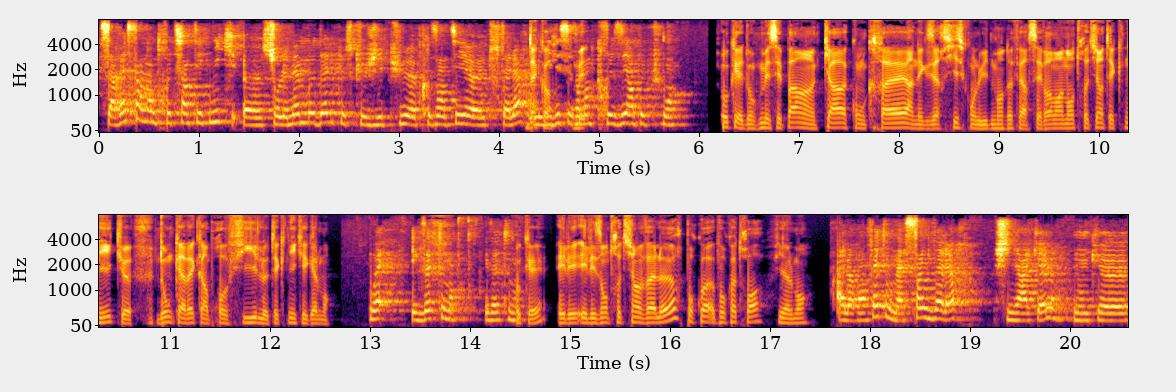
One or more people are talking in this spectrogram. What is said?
Ça reste un entretien technique euh, sur le même modèle que ce que j'ai pu présenter tout à l'heure, mais l'idée c'est vraiment de creuser un peu plus loin. Ok, donc mais c'est pas un cas concret, un exercice qu'on lui demande de faire. C'est vraiment un entretien technique, donc avec un profil technique également. Ouais, exactement, exactement. Ok. Et les, et les entretiens valeurs, pourquoi pourquoi trois finalement? Alors en fait, on a cinq valeurs chez Miracle. Donc euh,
